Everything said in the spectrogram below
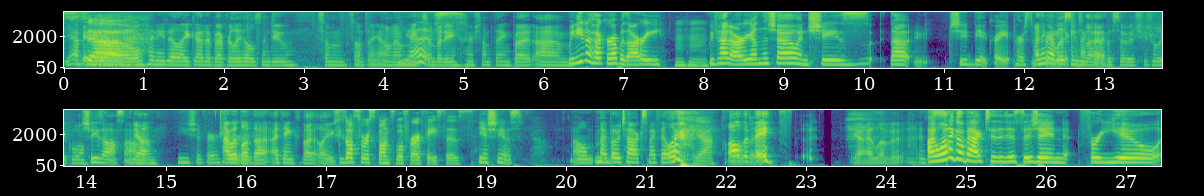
Yeah, so baby. Yeah, I need to like go to Beverly Hills and do some something. I don't know, meet somebody or something. But um, we need to hook her up with Ari. Mhm. We've had Ari on the show, and she's that she'd be a great person. I think for I you listened to, connect that with. episode. She's really cool. She's awesome. yeah, you should for sure. I would love that. I think that like She's also responsible for our faces. Yeah, she is. All my Botox, my filler, Yeah. all the of things. yeah, I love it. It's, I want to go back to the decision for you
